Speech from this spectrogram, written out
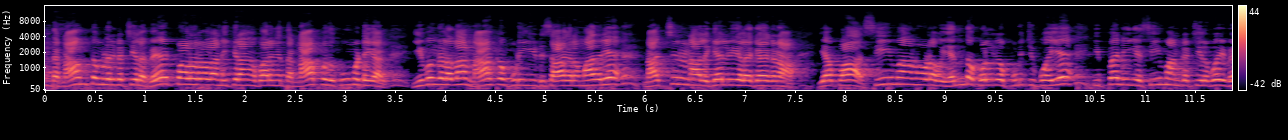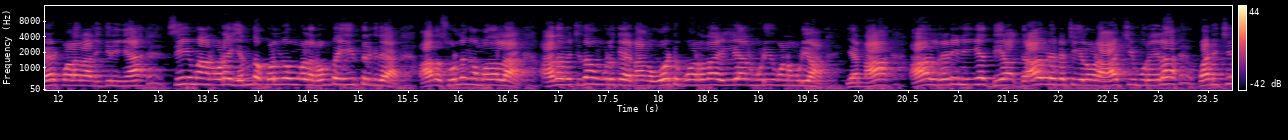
இந்த நாம் தமிழர் கட்சியில் வேட்பாளர்களாக நிற்கிறாங்க பாருங்க அந்த நாற்பது கூமட்டைகள் இவங்கள தான் நாக்க பிடுங்கிட்டு சாகிற மாதிரியே நச்சுன்னு நாலு கேள்விகளை கேட்கணும். ஏப்பா சீமானோட எந்த கொள்கை பிடிச்சி போய் இப்போ நீங்கள் சீமான் கட்சியில் போய் வேட்பாளராக நிற்கிறீங்க சீமானோட எந்த கொள்கை உங்களை ரொம்ப ஈர்த்திருக்குது? அதை சொல்லுங்கள் முதல்ல. அதை வச்சு தான் உங்களுக்கு நாங்கள் ஓட்டு போடுறதா இல்லையான்னு முடிவு பண்ண முடியும். ஏன்னா ஆல்ரெடி நீங்கள் திராவிட கட்சிகளோட ஆட்சி முறையில் படித்து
